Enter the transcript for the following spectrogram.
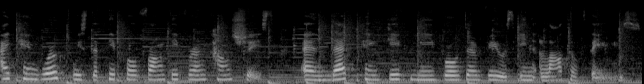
I can work with the people from different countries, and that can give me broader views in a lot of things.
